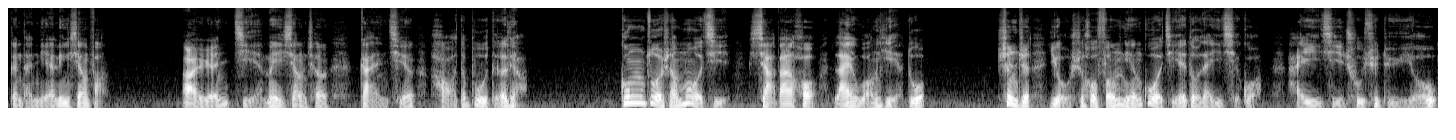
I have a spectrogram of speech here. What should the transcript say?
跟他年龄相仿，二人姐妹相称，感情好的不得了，工作上默契，下班后来往也多，甚至有时候逢年过节都在一起过，还一起出去旅游。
